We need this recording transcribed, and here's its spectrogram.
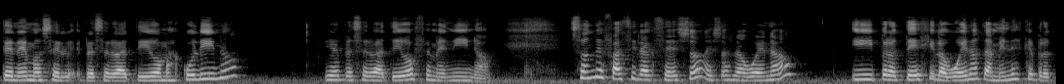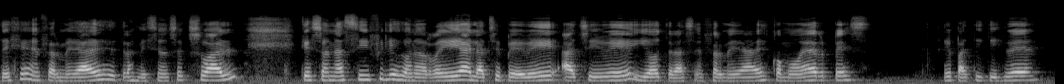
Tenemos el preservativo masculino y el preservativo femenino. Son de fácil acceso, eso es lo bueno. Y protege, lo bueno también es que protege de enfermedades de transmisión sexual, que son la sífilis, gonorrea, el HPV, HIV y otras enfermedades como herpes, hepatitis B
